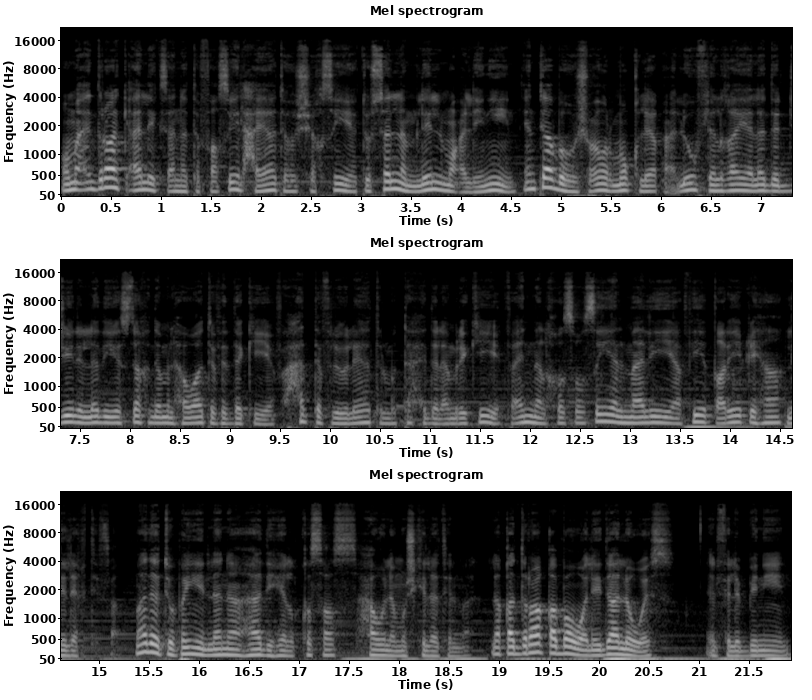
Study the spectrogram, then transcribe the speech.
ومع إدراك أليكس أن تفاصيل حياته الشخصية تسلم للمعلنين ينتابه شعور مقلق مألوف للغاية لدى الجيل الذي يستخدم الهواتف الذكية. فحتى في الولايات المتحدة الأمريكية فإن الخصوصية المالية في طريقها للاختفاء. ماذا تبين لنا هذه القصص حول مشكلة المال؟ لقد راقب والدا لويس الفلبينيين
